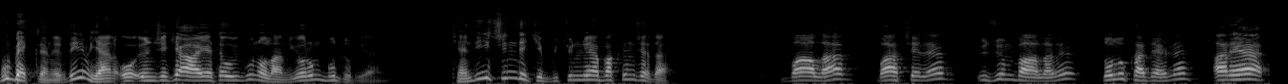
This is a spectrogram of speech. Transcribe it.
Bu beklenir değil mi? Yani o önceki ayete uygun olan yorum budur yani. Kendi içindeki bütünlüğe bakınca da bağlar, bahçeler, üzüm bağları, dolu kadehler araya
